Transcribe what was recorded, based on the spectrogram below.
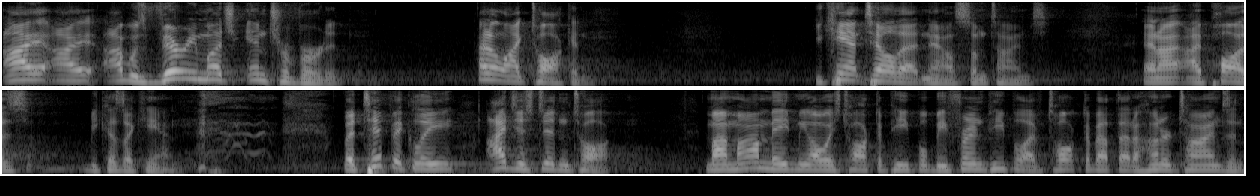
I, I, I was very much introverted. I don't like talking. You can't tell that now sometimes. And I, I pause because I can. but typically, I just didn't talk. My mom made me always talk to people, befriend people. I've talked about that a hundred times and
